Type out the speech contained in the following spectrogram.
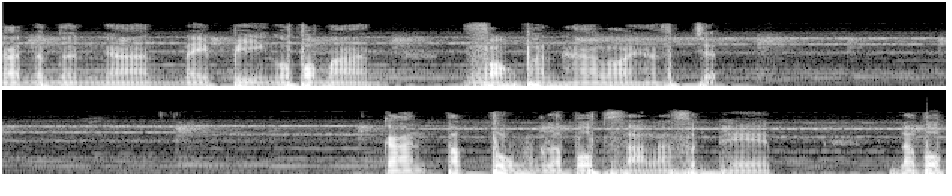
การดำเนินงานในปีงบประมาณ 2557 การปรับปรุงระบบสารสนเทศ ระบบ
